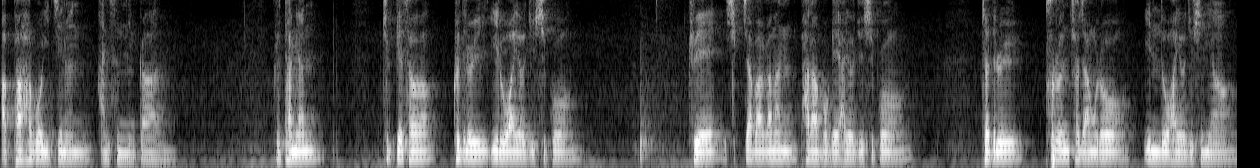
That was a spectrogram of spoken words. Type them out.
아파하고 있지는 않습니까? 그렇다면 주께서 그들을 이루하여 주시고 주의 십자가만 바라보게 하여 주시고 저들을 푸른 초장으로 인도하여 주시며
